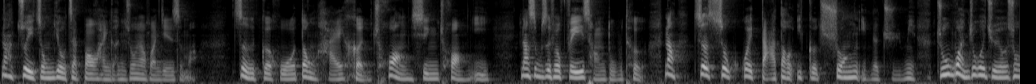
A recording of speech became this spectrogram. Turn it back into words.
那最终又在包含一个很重要环节是什么？这个活动还很创新创意。那是不是就非常独特？那这是会达到一个双赢的局面，主管就会觉得说：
